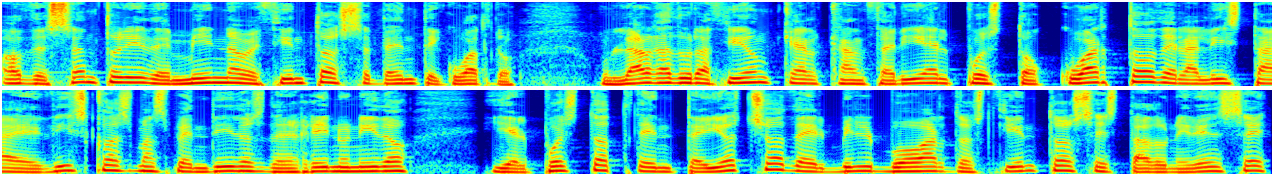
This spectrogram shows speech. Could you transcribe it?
of the Century de 1974, una larga duración que alcanzaría el puesto cuarto de la lista de discos más vendidos del Reino Unido y el puesto 38 del Billboard 200 estadounidense,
